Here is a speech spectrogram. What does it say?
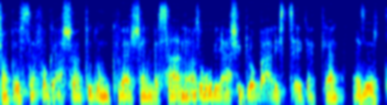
csak összefogással tudunk versenybe szállni az óriási globális cégekkel. Ezért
